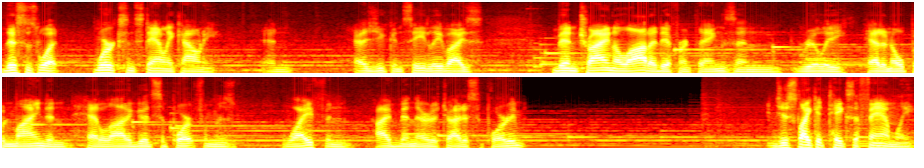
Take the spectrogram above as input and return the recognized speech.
This is what works in Stanley County. And as you can see, Levi's been trying a lot of different things and really had an open mind and had a lot of good support from his wife and I've been there to try to support him. Just like it takes a family,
